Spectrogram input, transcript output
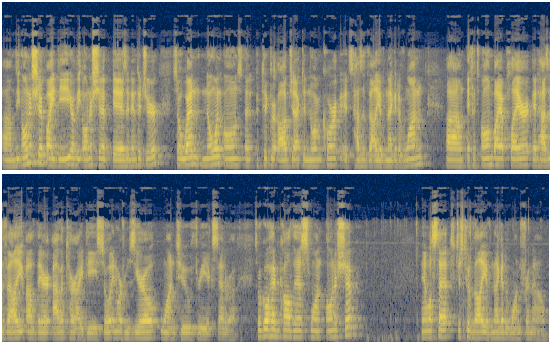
Um, the ownership ID or the ownership is an integer. So when no one owns a particular object in Normcore, it has a value of negative 1. Um, if it's owned by a player, it has a value of their avatar ID. So anywhere from 0, 1, 2, 3, etc. So we'll go ahead and call this one ownership. and we'll set it just to a value of negative 1 for now.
